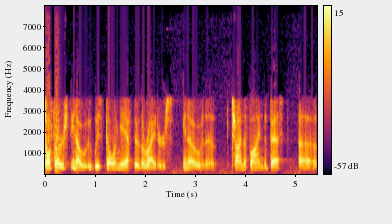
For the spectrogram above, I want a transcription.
so first, you know, it was going after the writers, you know, the, trying to find the best uh,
